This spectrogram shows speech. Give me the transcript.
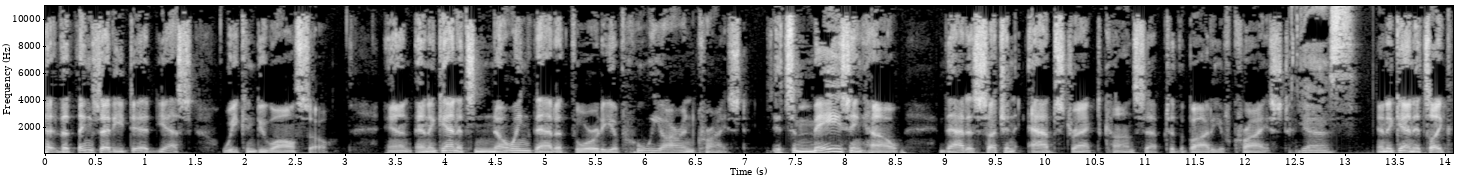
the things that he did, yes, we can do also. And, and again, it's knowing that authority of who we are in Christ. It's amazing how that is such an abstract concept to the body of Christ. Yes. And again, it's like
